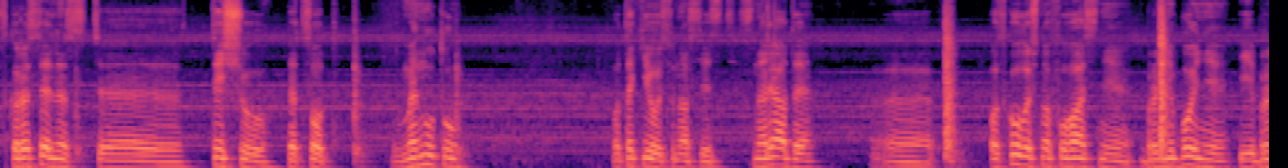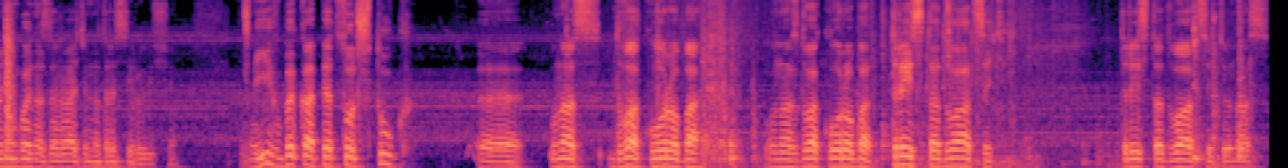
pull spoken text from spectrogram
скоросельність е, 1500 в минуту. Отакі ось у нас є снаряди, е, осколочно-фугасні, бронебойні і бронебойно зажигательно трасіруючі. Їх в БК 500 штук. Е, у нас два короба. У нас два короба 320. 320 у нас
